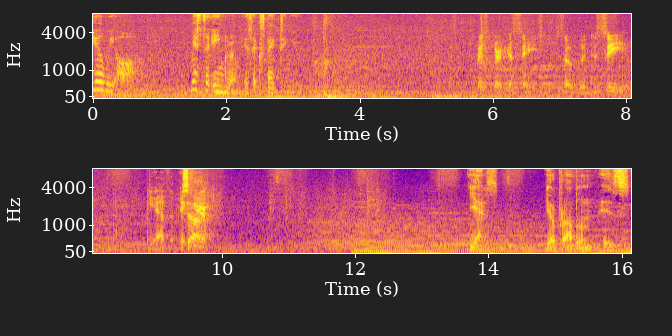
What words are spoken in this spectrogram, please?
Here we are. Mr. Ingram is expecting you. Mr. Kazim, so good to see you. Do you have the picture? Sir. Yes. Your problem is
